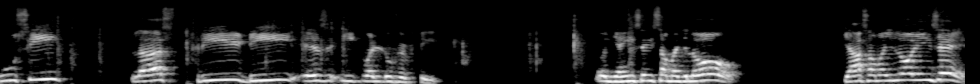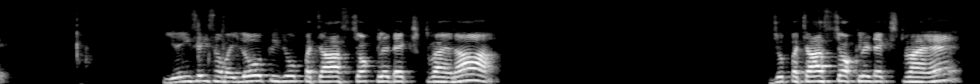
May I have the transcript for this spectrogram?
two C plus three D is equal to fifty. तो यहीं से ही समझ लो। क्या समझ लो यहीं से? यहीं से ही समझ लो कि जो पचास चॉकलेट एक्स्ट्रा है ना, जो पचास चॉकलेट एक्स्ट्रा है,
